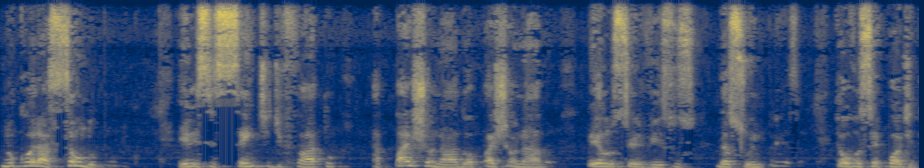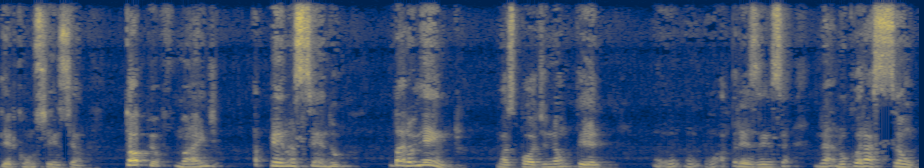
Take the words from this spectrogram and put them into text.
no coração do público. Ele se sente de fato apaixonado, apaixonado pelos serviços da sua empresa. Então você pode ter consciência top of mind apenas sendo barulhento, mas pode não ter a presença no coração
